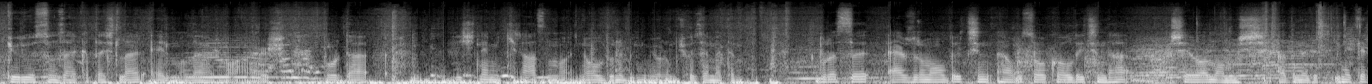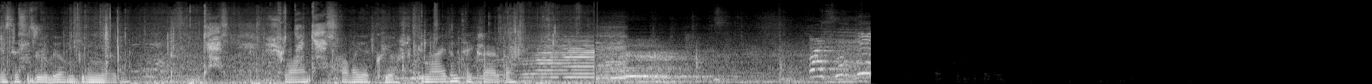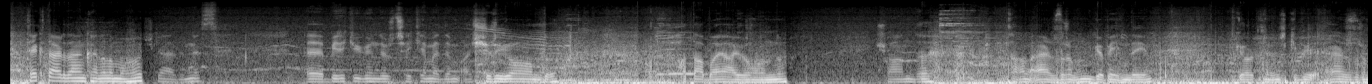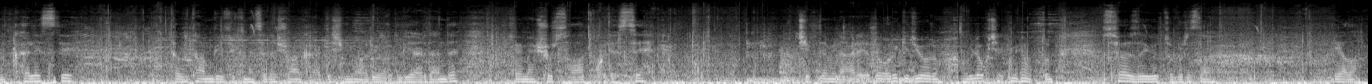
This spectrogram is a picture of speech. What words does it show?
Görüyorsunuz arkadaşlar elmalar var. Burada vişne mi kiraz mı ne olduğunu bilmiyorum çözemedim. Burası Erzurum olduğu için hava soğuk olduğu için daha şey olmamış adı nedir? İneklerin sesi duyuluyor mu bilmiyorum. Şu an hava yakıyor. Günaydın tekrardan. Tekrardan kanalıma hoş geldiniz. Ee, bir iki gündür çekemedim. Aşırı yoğundu. Hatta bayağı yoğundu. Şu anda tam Erzurum'un göbeğindeyim. Gördüğünüz gibi Erzurum Kalesi. Tabi tam gözükmese de şu an kardeşimi arıyorum bir yerden de. Ve meşhur saat kulesi. Çifte minareye doğru gidiyorum. Vlog çekmeyi unuttum. Sözde YouTuber'ız ha. Yalan.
